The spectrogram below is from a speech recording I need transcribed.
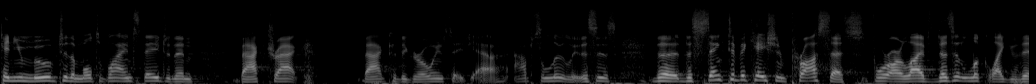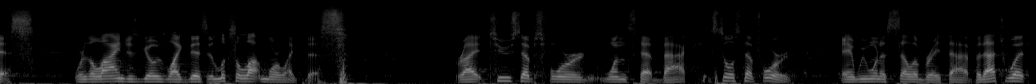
Can you move to the multiplying stage and then backtrack back to the growing stage? Yeah, absolutely. This is the, the sanctification process for our lives doesn't look like this, where the line just goes like this. It looks a lot more like this, right? Two steps forward, one step back. It's still a step forward, and we want to celebrate that. But that's what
